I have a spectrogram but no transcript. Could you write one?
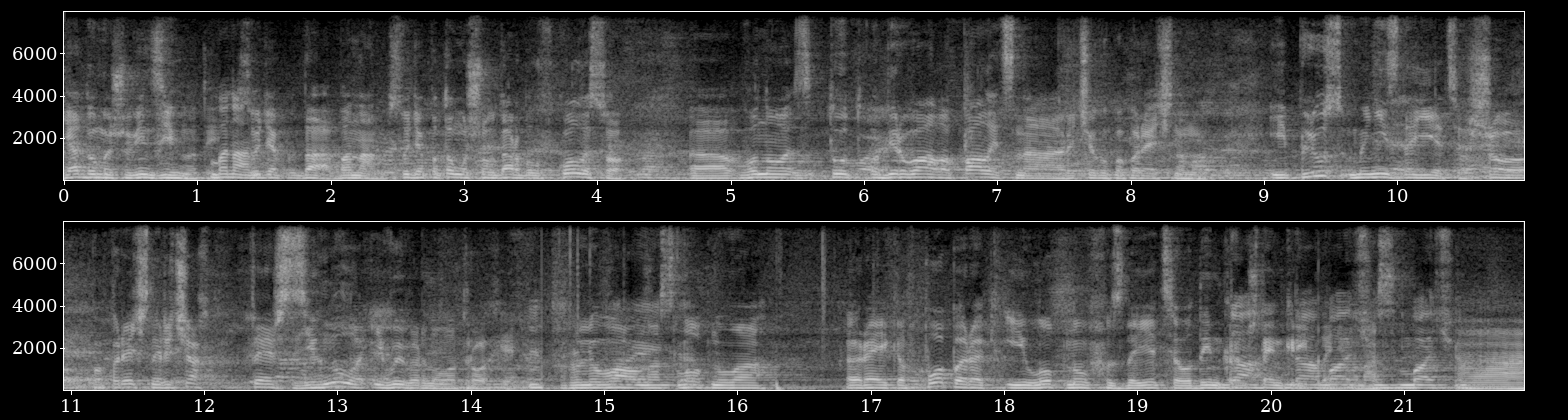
я думаю, що він зігнутий. Банан. Судя, да, банан. Судя по тому, що удар був в колесо, е, воно з- тут обірвало палець на речагу поперечному. І плюс мені здається, що поперечний речах теж зігнуло і вивернуло трохи. Рульова у нас лопнула рейка в поперек і лопнув, здається, один кронштейн кріплення у нас. бачу. А,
